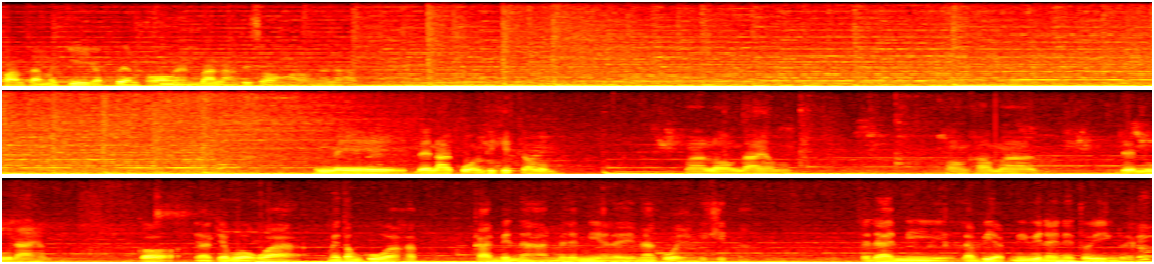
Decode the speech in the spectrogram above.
ความสามัคคีกับเพื่อนพ้องเหมือนบ้านหลังที่สองเรานั่นแหละครับมันไม่ได้น่ากลัวที่คิดครับผม มาลองได้ครับผมลองเข้ามาเรียนรู้ได้ครับ ก็อยากจะบอกว่าไม่ต้องกลัวครับ การเป็นทหารไม่ได้มีอะไรน่ากลัวอย่างที่คิดครับจะได้มีระเบียบมีวินัยในตัวเองด้วยครับ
